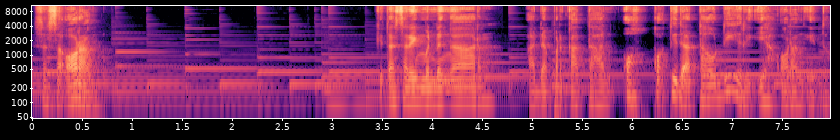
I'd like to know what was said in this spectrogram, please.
seseorang. Kita sering mendengar ada perkataan, "Oh, kok tidak tahu diri ya orang itu?"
